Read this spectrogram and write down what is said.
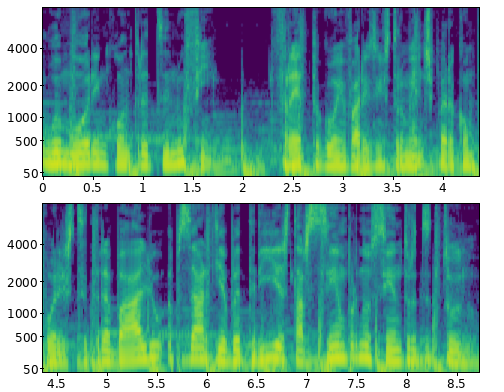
O Amor Encontra-te no Fim. Fred pegou em vários instrumentos para compor este trabalho, apesar de a bateria estar sempre no centro de tudo.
